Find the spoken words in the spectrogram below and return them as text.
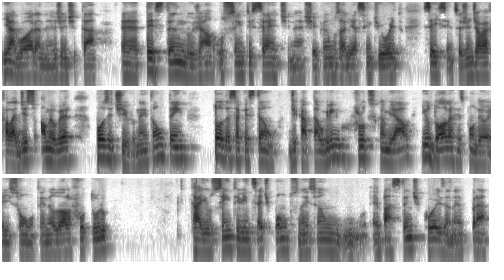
e agora, né, a gente está é, testando já os 107, né? Chegamos ali a 108, 600. A gente já vai falar disso, ao meu ver, positivo, né? Então tem toda essa questão de capital gringo, fluxo cambial e o dólar respondeu a isso ontem, né? O dólar futuro caiu 127 pontos, né? Isso é, um, é bastante coisa, né? Para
